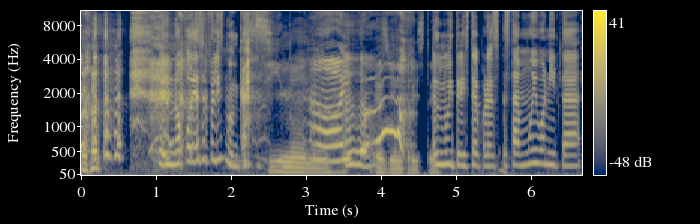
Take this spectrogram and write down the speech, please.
él no podía ser feliz nunca. Sí, no, no. Ay, no. Es bien triste. Es muy triste, pero es- está muy bonita.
